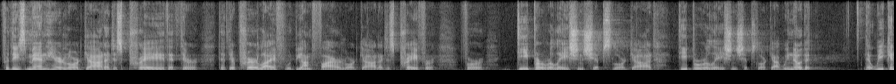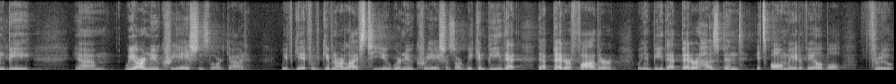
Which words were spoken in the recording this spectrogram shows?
for these men here, Lord God. I just pray that their, that their prayer life would be on fire, Lord God. I just pray for, for deeper relationships, Lord God. Deeper relationships, Lord God. We know that, that we can be, um, we are new creations, Lord God. We've, if we've given our lives to you, we're new creations, Lord. We can be that, that better father. We can be that better husband. It's all made available through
